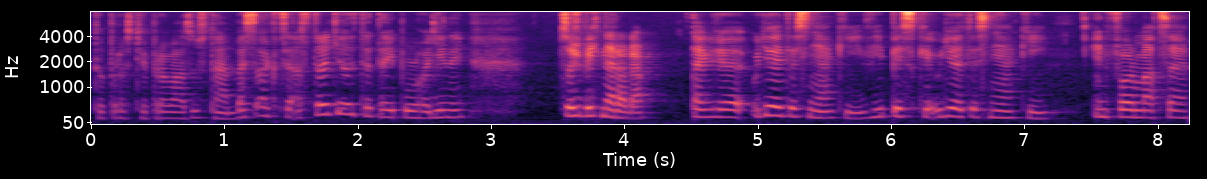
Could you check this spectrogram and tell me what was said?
to prostě pro vás zůstane bez akce a ztratili jste tady půl hodiny, což bych nerada. Takže udělejte si nějaký výpisky, udělejte si nějaký informace.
